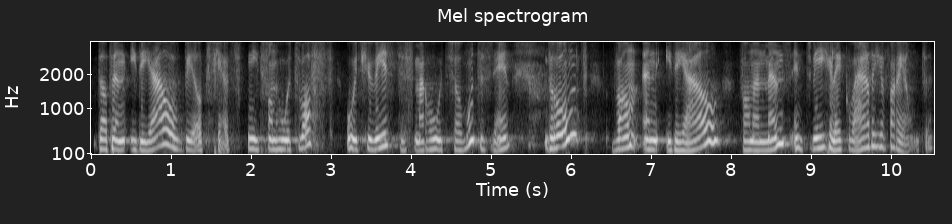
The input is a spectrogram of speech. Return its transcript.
dat een ideaalbeeld schetst, niet van hoe het was, hoe het geweest is, maar hoe het zou moeten zijn, droomt van een ideaal van een mens in twee gelijkwaardige varianten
